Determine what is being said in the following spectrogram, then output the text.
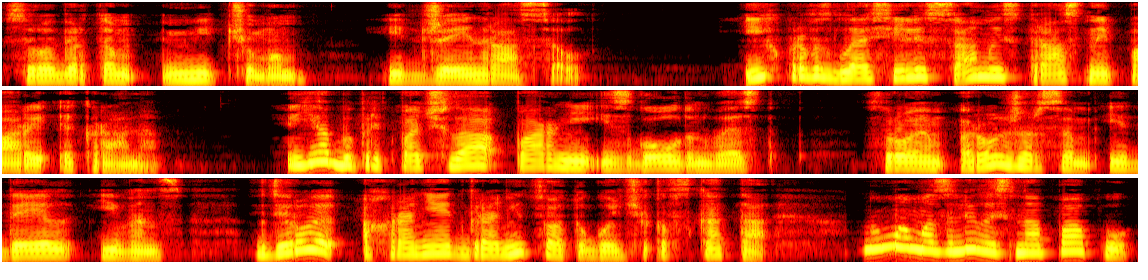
с Робертом Митчумом и Джейн Рассел. Их провозгласили самой страстной парой экрана. Я бы предпочла парней из Golden West с Роем Роджерсом и Дейл Иванс, где Рой охраняет границу от угонщиков скота. Но мама злилась на папу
